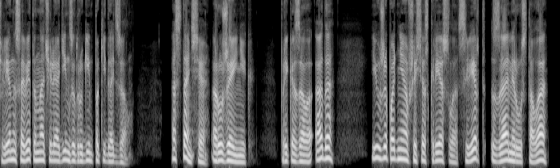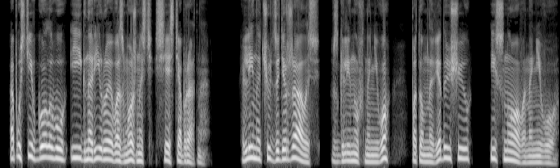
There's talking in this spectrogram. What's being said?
Члены совета начали один за другим покидать зал. «Останься, оружейник», — приказала Ада, и уже поднявшийся с кресла Сверд замер у стола, опустив голову и игнорируя возможность сесть обратно. Лина чуть задержалась, взглянув на него, потом на ведающую и снова на него.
